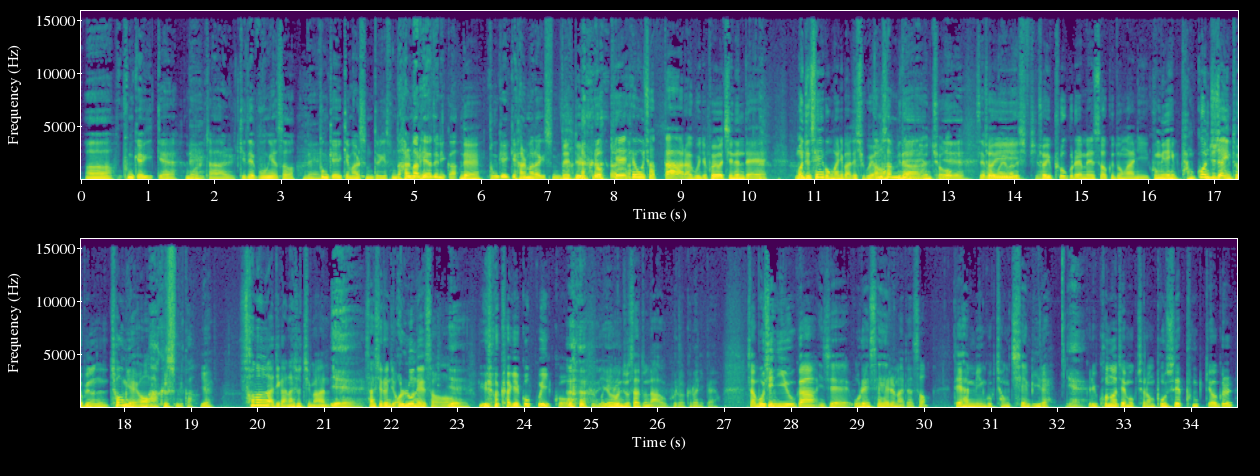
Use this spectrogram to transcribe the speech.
어, 품격 있게 네. 오늘 잘 기대 부응해서 네. 품격 있게 말씀드리겠습니다. 할 말 해야 되니까 네. 품격 있게 할 말 하겠습니다. 네, 늘 그렇게 해오셨다라고 이제 보여지는데 먼저 새해 복 많이 받으시고요. 감사합니다. 네, 연초. 예, 새해 복 저희, 많이 받으십시오. 저희 프로그램에서 그동안 이 국민의힘 당권 주자 인터뷰는 처음이에요. 아, 그렇습니까? 예. 선언은 아직 안 하셨지만 예. 사실은 이제 언론에서 예. 유력하게 꼽고 있고 뭐 예. 여론조사도 나오고 그러니까요. 자 모신 이유가 이제 올해 새해를 맞아서 대한민국 정치의 미래 예. 그리고 코너 제목처럼 보수의 품격을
